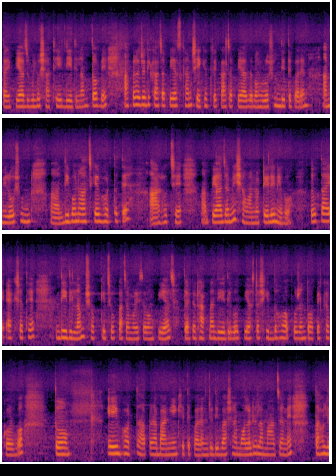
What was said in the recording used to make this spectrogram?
তাই পেঁয়াজগুলো সাথেই দিয়ে দিলাম। তবে আপনারা যদি কাঁচা পেঁয়াজ খান, সেক্ষেত্রে কাঁচা পেঁয়াজ এবং রসুন দিতে পারেন। আমি রসুন দিব না আজকের ভর্তাতে। আর হচ্ছে পেঁয়াজ আমি সামান্য টেলে নেব। তো তাই একসাথে দিয়ে দিলাম সব কিছু কাঁচামরিচ এবং পেঁয়াজ। তো একটা ঢাকনা দিয়ে দিব, পেঁয়াজটা সিদ্ধ হওয়া পর্যন্ত অপেক্ষা করব। তো এই ভর্তা আপনারা বানিয়ে খেতে পারেন। যদি বাসায় মলা ঢেলা মাছ আনে, তাহলে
